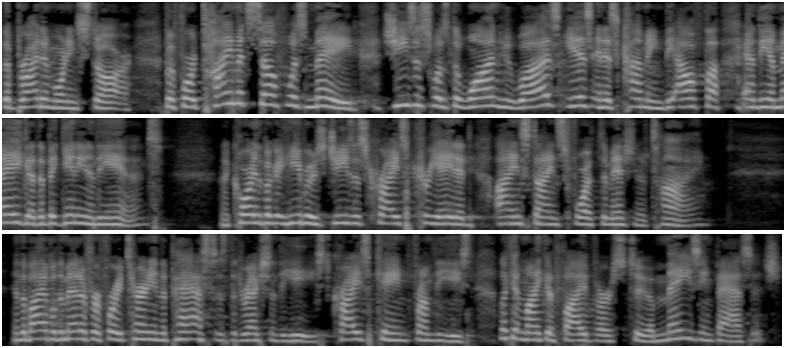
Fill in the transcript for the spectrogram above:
the bright and morning star. Before time itself was made, Jesus was the one who was, is, and is coming, the Alpha and the Omega, the beginning and the end. And according to the book of Hebrews, Jesus Christ created Einstein's fourth dimension of time. In the Bible, the metaphor for eternity in the past is the direction of the east. Christ came from the east. Look at Micah 5, verse 2. Amazing passage.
